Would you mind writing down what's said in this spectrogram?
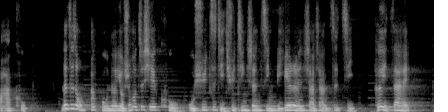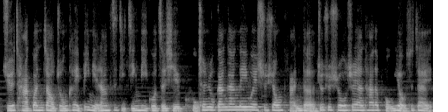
八苦。那这种八苦呢，有时候这些苦无需自己去亲身经历，别人想想自己，可以在。觉察关照中，可以避免让自己经历过这些苦。诚如刚刚那一位师兄谈的，就是说，虽然他的朋友是在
